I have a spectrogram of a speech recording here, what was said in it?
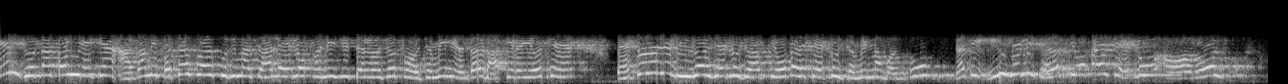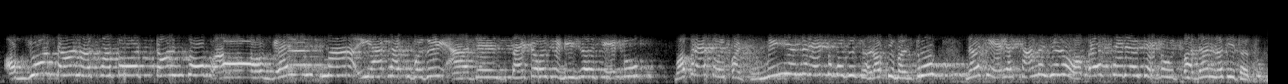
એમ જોતા કહીએ કે આગામી પચાસ વર્ષ સુધીમાં ચાલે એટલો ખનીજ તેલનો જથ્થો જમીનની અંદર બાકી રહ્યો છે. પેટ્રોલ અને ડીઝલ જેટલું ઝડપથી વપરાય છે, એટલું જમીનમાં બનતું નથી. એ જેટલી ઝડપથી વપરાય છે, એટલું રોજ અબજો આ જે પેટ્રોલ છે ડીઝલ છે, એટલું વપરાતું હોય, પણ જમીનની અંદર એટલું બધું ઝડપથી બનતું નથી. એટલે સામે જેનો વપરાશ થઈ રહ્યો છે, એટલું ઉત્પાદન નથી થતું.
